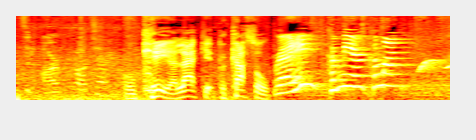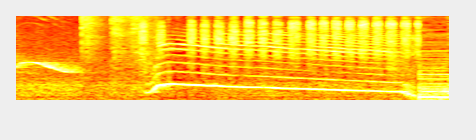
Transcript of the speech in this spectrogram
It's an art project. Okay, I like it. Picasso. Ready? Come here, come on. Whee!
